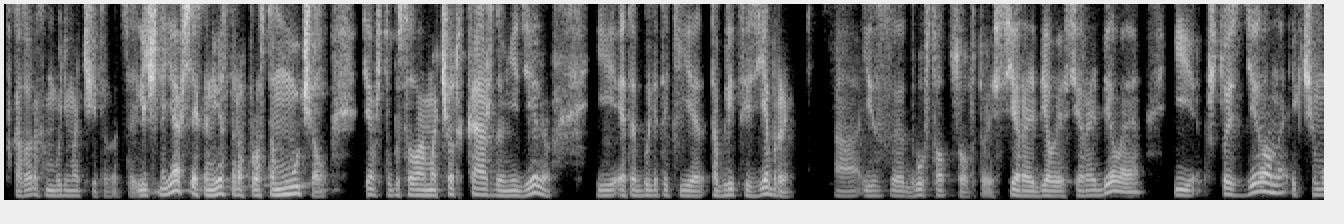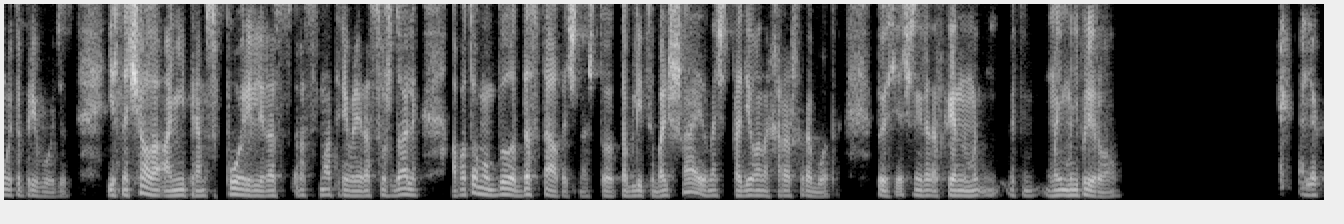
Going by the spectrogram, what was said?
в которых мы будем отчитываться. Лично я всех инвесторов просто мучил тем, что высылал им отчет каждую неделю, и это были такие таблицы зебры, а, из двух столбцов, то есть серое, белое, серое, белое, и что сделано и к чему это приводит. И сначала они прям спорили, рас, рассматривали, рассуждали, а потом им было достаточно, что таблица большая, и значит проделана хорошая работа. То есть я, честно говоря, откровенно манипулировал. Олег,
